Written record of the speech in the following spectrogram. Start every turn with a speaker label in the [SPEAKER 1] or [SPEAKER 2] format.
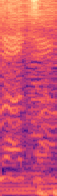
[SPEAKER 1] Làwọn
